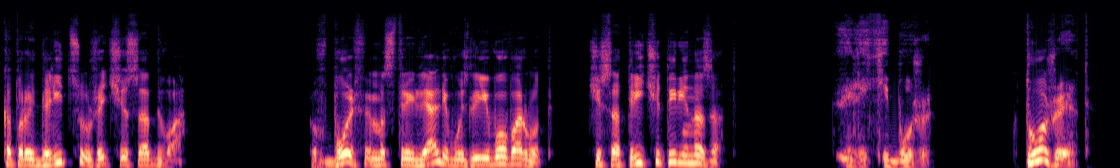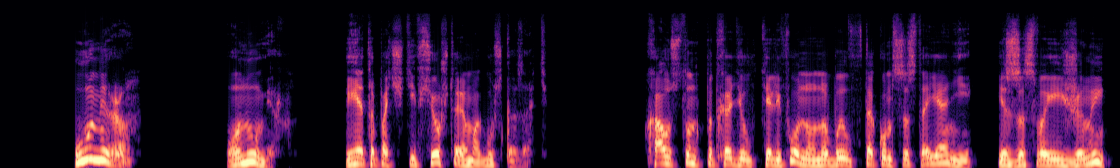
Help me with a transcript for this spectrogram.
которая длится уже часа два. В Больфема стреляли возле его ворот часа три-четыре назад. Великий Боже! Кто же это? Умер он? Он умер. И это почти все, что я могу сказать. Хаустон подходил к телефону, но был в таком состоянии из-за своей жены,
